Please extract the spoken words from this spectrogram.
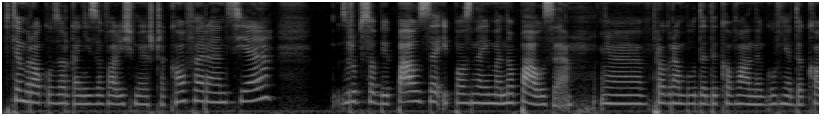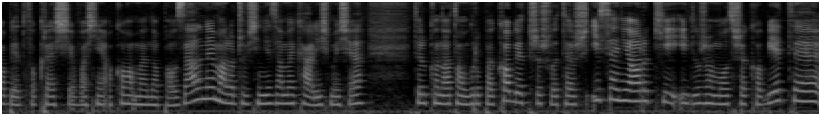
W tym roku zorganizowaliśmy jeszcze konferencję Zrób sobie pauzę i poznaj menopauzę. E, program był dedykowany głównie do kobiet w okresie właśnie okołomenopauzalnym, ale oczywiście nie zamykaliśmy się tylko na tą grupę kobiet. Przyszły też i seniorki, i dużo młodsze kobiety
